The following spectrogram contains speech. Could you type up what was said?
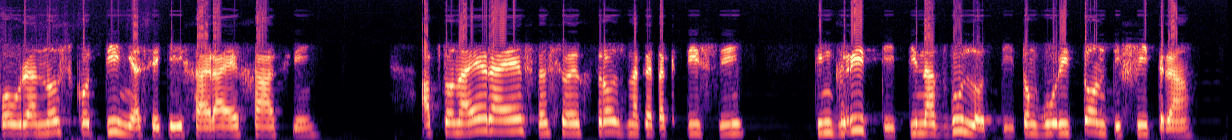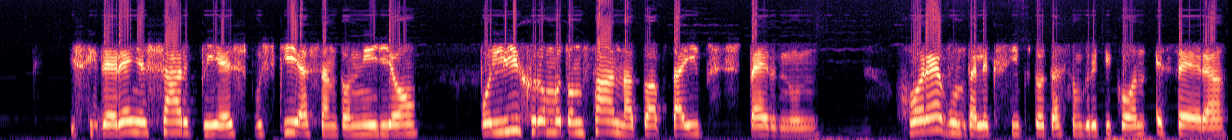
ο ουρανός σκοτίνιασε και η χαρά εχάθη. Απ' τον αέρα έφτασε ο εχθρός να κατακτήσει την Κρήτη, την αδούλωτη, των κουριτών τη φύτρα. Οι σιδερένιες σάρπιες που σκίασαν τον ήλιο πολύχρωμο τον θάνατο απ' τα ύψης σπέρνουν. Χορεύουν τα λεξίπτωτα των κριτικών εθέρα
